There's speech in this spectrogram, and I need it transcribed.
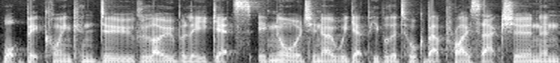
what Bitcoin can do globally gets ignored. You know, we get people that talk about price action and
